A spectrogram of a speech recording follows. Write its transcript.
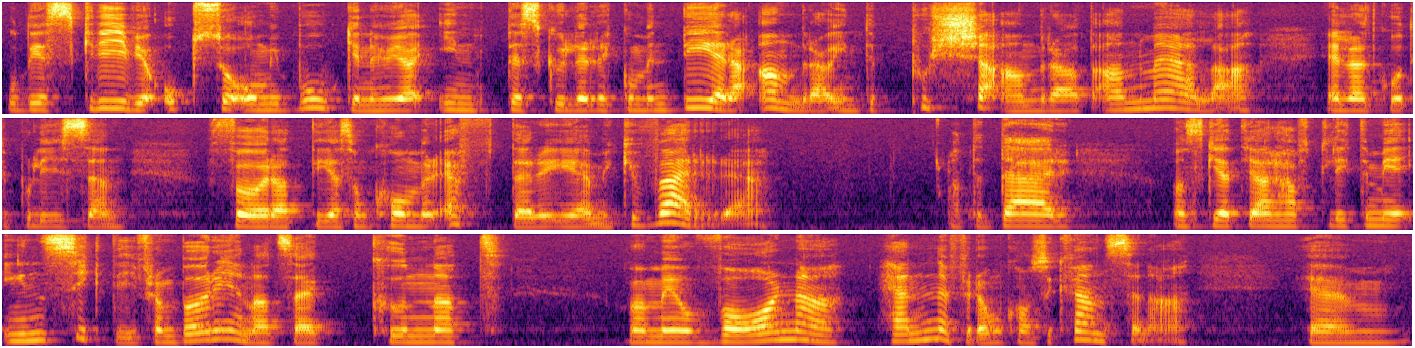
och det skriver jag också om i boken, hur jag inte skulle rekommendera andra och inte pusha andra att anmäla eller att gå till polisen. För att det som kommer efter är mycket värre. Att det där önskar jag att jag hade haft lite mer insikt i från början. Att så här, kunnat vara med och varna henne för de konsekvenserna. Um,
